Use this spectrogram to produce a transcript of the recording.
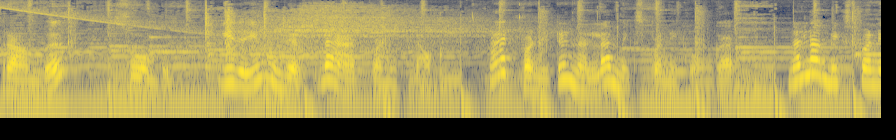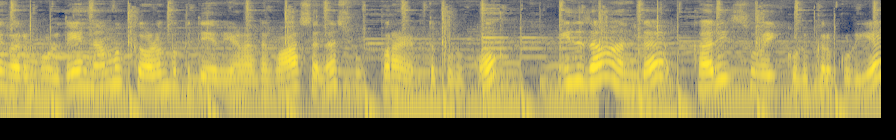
கிராம்பு சோம்பு. இதையும் இந்த இடத்துல ஆட் பண்ணிக்கலாம். ஆட் பண்ணிவிட்டு நல்லா மிக்ஸ் பண்ணிக்கோங்க. நல்லா மிக்ஸ் பண்ணி வரும்பொழுதே நமக்கு உடம்புக்கு தேவையான அந்த வாசனை சூப்பராக எடுத்து கொடுக்கும். இதுதான் அந்த கறி சுவை கொடுக்கக்கூடிய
